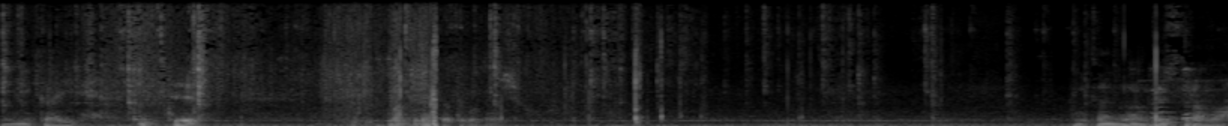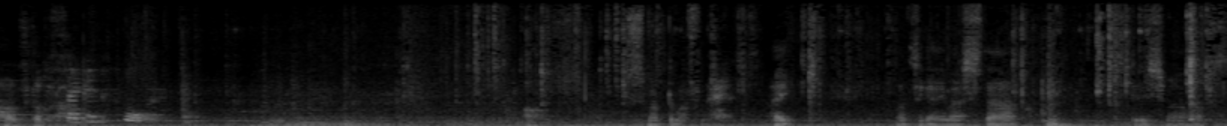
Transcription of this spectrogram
2回行って間違えたってことでしょ2階がレストランのはずだから。Second floor. あ閉まってますね。はい。間違えました失礼します。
